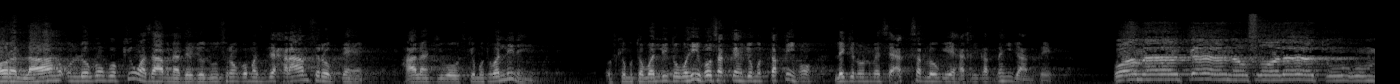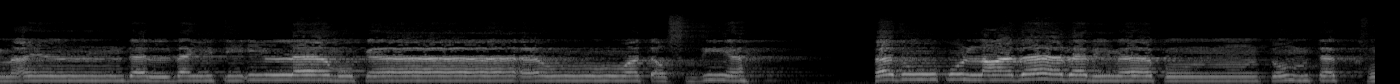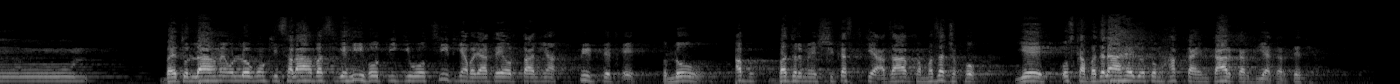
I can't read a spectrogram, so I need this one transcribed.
اور اللہ ان لوگوں کو کیوں عذاب نہ دے جو دوسروں کو مسجد حرام سے روکتے ہیں؟ حالانکہ وہ اس کے متولی نہیں۔ اس کے متولی تو وہی ہو سکتے ہیں جو متقی ہوں، لیکن ان میں سے اکثر لوگ یہ حقیقت نہیں جانتے۔ وما كان صلاتهم عند البيت إلا مكاء وتصديه فذوقوا العذاب بما كنتم تكفرون بیت اللہ میں ان لوگوں کی صلاح بس یہی ہوتی کہ وہ سیٹیاں بجاتے اور تالیاں پیٹتے تھے۔ تو لو اب بدر میں شکست کے عذاب کا مزہ چکھو۔ یہ اس کا بدلہ ہے جو تم حق کا انکار کر دیا کرتے تھے۔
